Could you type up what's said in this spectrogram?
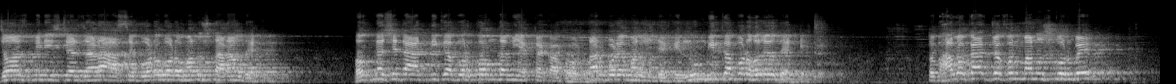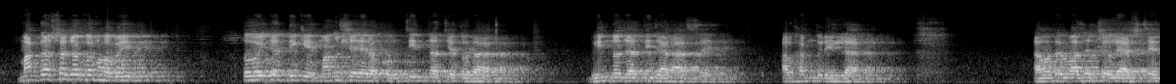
জজ মিনিস্টার যারা আছে, বড় বড় মানুষ তারাও দেখে। হোক না সেটা আদি কাপড়, কম দামি একটা কাপড় তারপরে মানুষ দেখে। লুঙ্গির কাপড় হলেও দেখে। তো ভালো কাজ যখন মানুষ করবে, মাদ্রাসা যখন হবে, তো ওইটার দিকে মানুষের এরকম চিন্তা, চেতনা, ভিন্ন জাতি যারা আছে, আলহামদুলিল্লাহ, আমাদের মাঝে চলে আসছেন,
